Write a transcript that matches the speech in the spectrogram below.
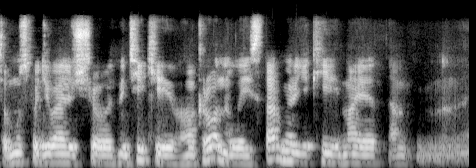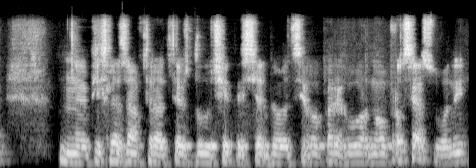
Тому сподіваюся, що не тільки Макрон, але й Стармер, який має там е, післязавтра теж долучитися до цього переговорного процесу. Вони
